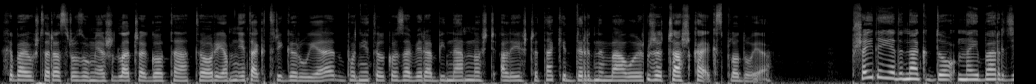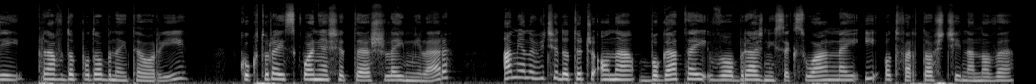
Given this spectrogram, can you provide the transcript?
Chyba już teraz rozumiesz, dlaczego ta teoria mnie tak triggeruje, bo nie tylko zawiera binarność, ale jeszcze takie drny mały, że czaszka eksploduje. Przejdę jednak do najbardziej prawdopodobnej teorii, ku której skłania się też Ley Miller – a mianowicie dotyczy ona bogatej wyobraźni seksualnej i otwartości na nowe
